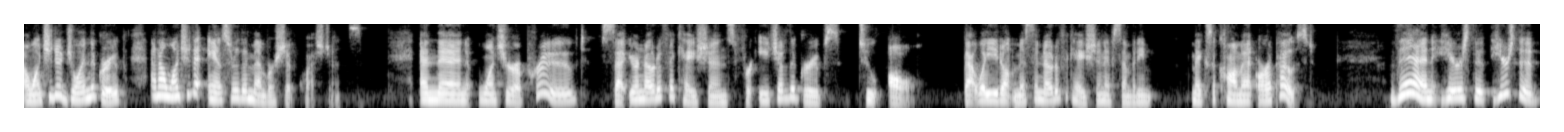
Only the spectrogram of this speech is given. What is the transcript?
I want you to join the group and I want you to answer the membership questions. And then once you're approved, set your notifications for each of the groups to all. That way you don't miss a notification if somebody makes a comment or a post. Then here's the here's the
